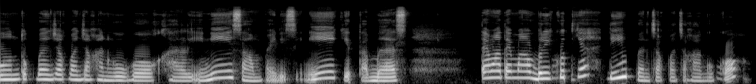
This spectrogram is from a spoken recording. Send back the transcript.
untuk bancak-bancakan Google kali ini sampai di sini kita bahas tema-tema berikutnya di bancak-bancakan Google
